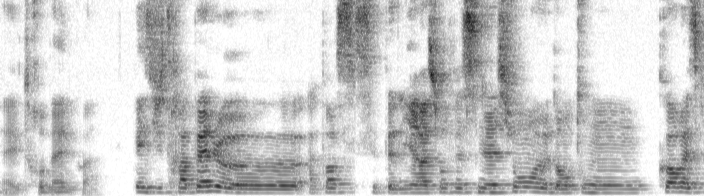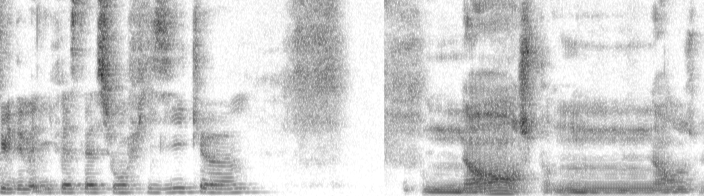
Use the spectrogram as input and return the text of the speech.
elle est trop belle, quoi. Et tu te rappelles, euh, à part cette admiration, fascination, euh, dans ton corps, est-ce qu'il y a eu des manifestations physiques euh Non, je, non, je,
